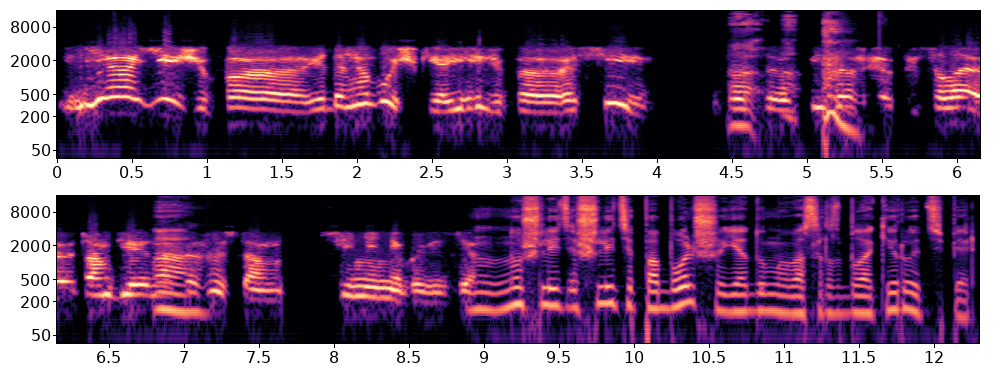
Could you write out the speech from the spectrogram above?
Я езжу по... Я дальнобойщик, я езжу по России. Просто а, пейзажи присылаю там, где а, нахожусь, там синее небо везде. Ну, шлите, шлите побольше, я думаю, вас разблокируют теперь.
